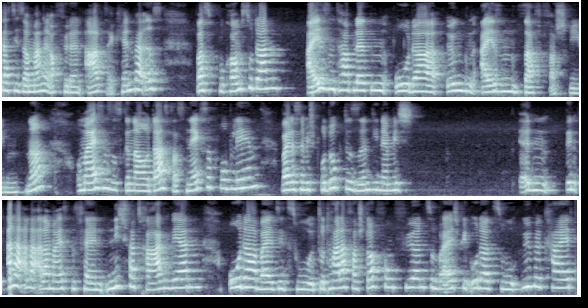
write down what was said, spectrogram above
dass dieser Mangel auch für deinen Arzt erkennbar ist, was bekommst du dann? Eisentabletten oder irgendeinen Eisensaft verschrieben. Ne? Und meistens ist genau das das nächste Problem, weil das nämlich Produkte sind, die nämlich in den aller, aller, allermeisten Fällen nicht vertragen werden oder weil sie zu totaler Verstopfung führen zum Beispiel oder zu Übelkeit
